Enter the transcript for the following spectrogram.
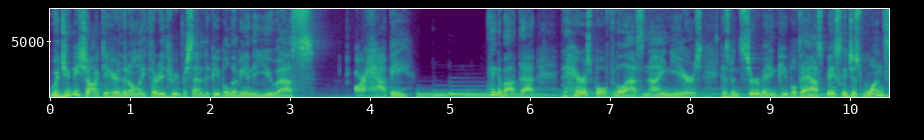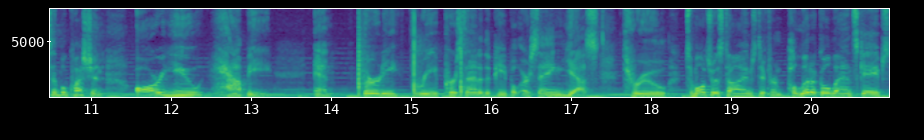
Would you be shocked to hear that only 33% of the people living in the US are happy? Think about that. The Harris poll for the last nine years has been surveying people to ask basically just one simple question Are you happy? And 33% of the people are saying yes through tumultuous times, different political landscapes,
